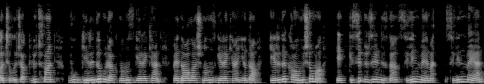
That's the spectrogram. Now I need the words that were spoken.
açılacak. Lütfen bu geride bırakmanız gereken, vedalaşmanız gereken ya da geride kalmış ama etkisi üzerinizden silinmeyen, silinmeyen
